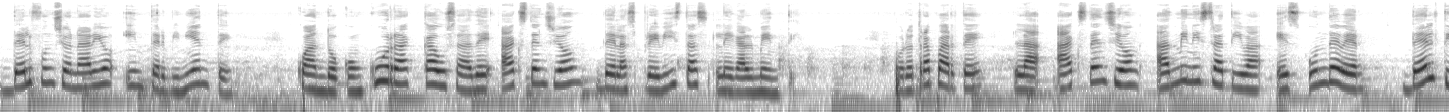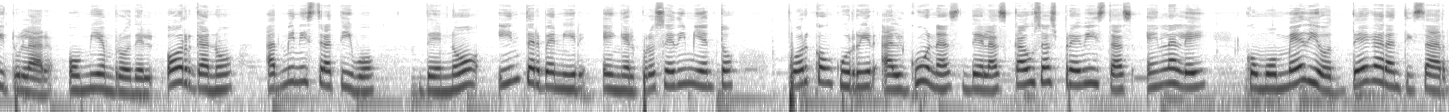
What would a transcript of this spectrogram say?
del funcionario interviniente cuando concurra causa de abstención de las previstas legalmente. Por otra parte, la abstención administrativa es un deber del titular o miembro del órgano administrativo de no intervenir en el procedimiento por concurrir algunas de las causas previstas en la ley como medio de garantizar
